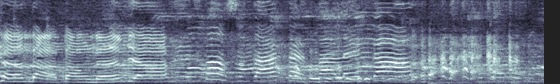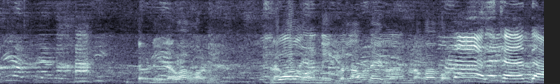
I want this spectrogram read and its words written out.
ခန်းတာတောင်တန်းပြစစကားကပြလဲကတော့နေနောက်ကကောင်းနေနောက်ကကောင်းနေမလောင်နဲ့နော်နောက်ကကောင်းစစခန်းတာ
